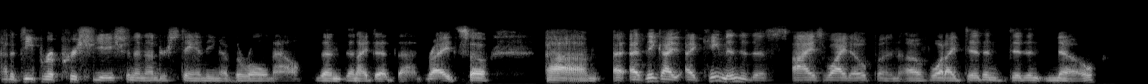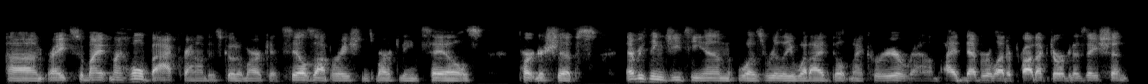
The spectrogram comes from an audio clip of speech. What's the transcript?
had a deeper appreciation and understanding of the role now than than I did then, right? So um, I, I, think I, I, came into this eyes wide open of what I did and didn't know. Um, right. So my, my whole background is go to market, sales operations, marketing, sales, partnerships, everything GTM was really what I built my career around. I'd never led a product organization.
